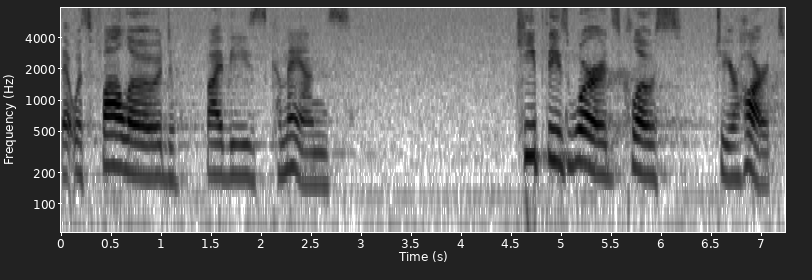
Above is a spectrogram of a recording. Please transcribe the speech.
that was followed by these commands. Keep these words close to your heart.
